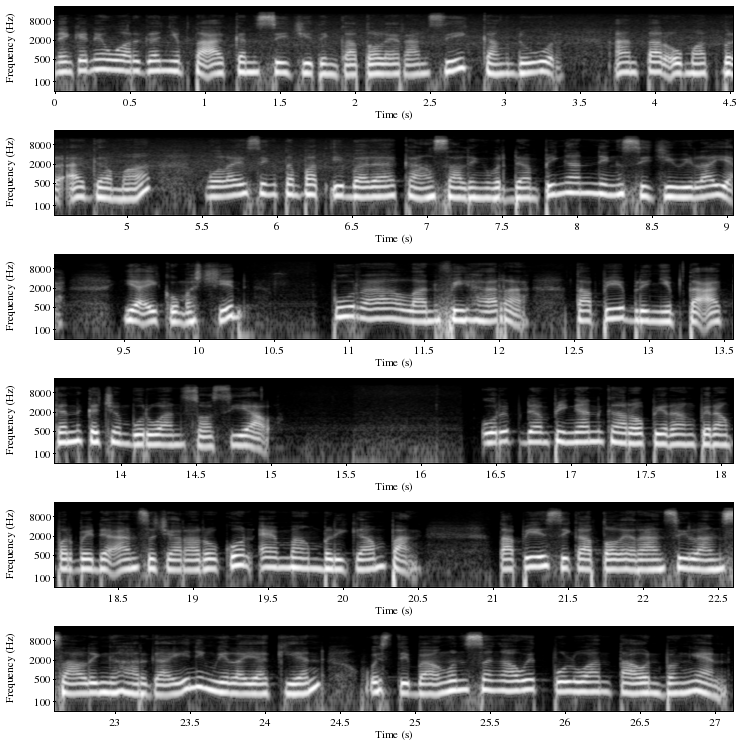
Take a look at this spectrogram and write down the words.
Neng kene warga nyiptaaken siji tingkat toleransi kang dhuwur antar umat beragama mulai sing tempat ibadah kang saling berdampingan ning siji wilayah yaiku masjid, pura lan vihara tapi beli nyiptaaken kecemburuan sosial. Urip dampingan karo pirang-pirang perbedaan secara rukun emang beli gampang. Tapi sikap toleransi lan saling menghargai ning wilayah kian wis dibangun sengawit puluhan tahun bengen.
